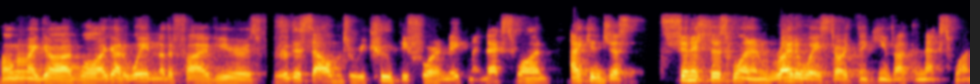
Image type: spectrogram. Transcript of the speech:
oh my God, well, I got to wait another five years for this album to recoup before I make my next one. I can just finish this one and right away start thinking about the next one.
